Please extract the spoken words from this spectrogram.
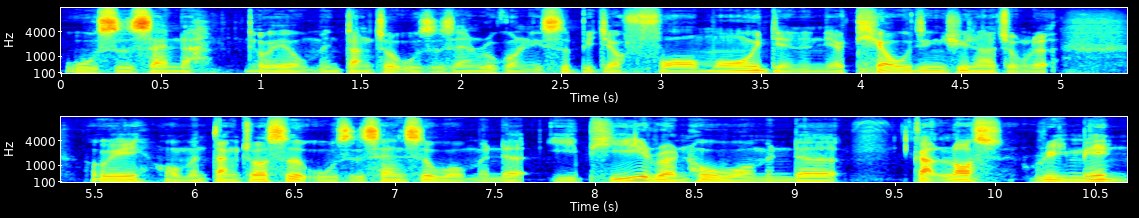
五十三啦，OK，我们当做五十三，如果你是比较 formal 一点的，你要跳进去那种的。OK，我们当做是五十三是我们的 EP，然后我们的 Got Loss Remain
